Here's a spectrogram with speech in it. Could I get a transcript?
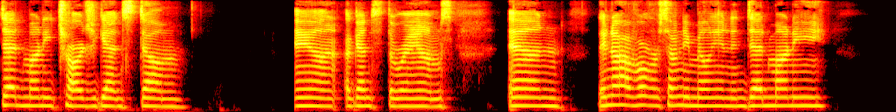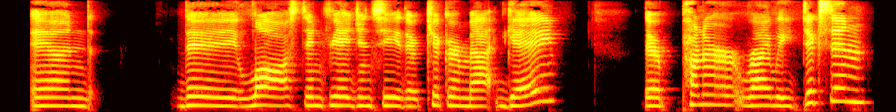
dead money charge against um and against the Rams. And they now have over 70 million in dead money and they lost in free agency their kicker Matt Gay, their punter Riley Dixon,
